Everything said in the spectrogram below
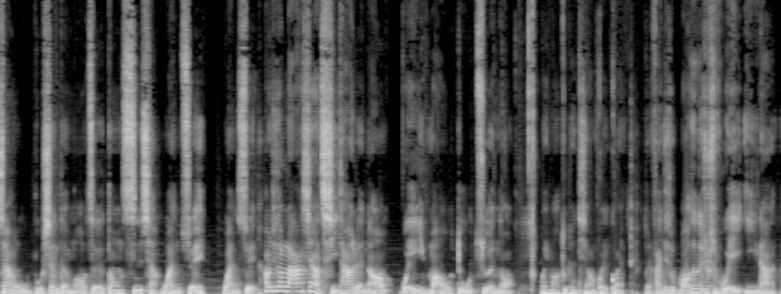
战无不胜的毛泽东思想万岁”。万岁！他们就是要拉下其他人，然后唯毛独尊哦。唯毛独尊听起来怪怪，对，反正就是毛真的就是唯一啦。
